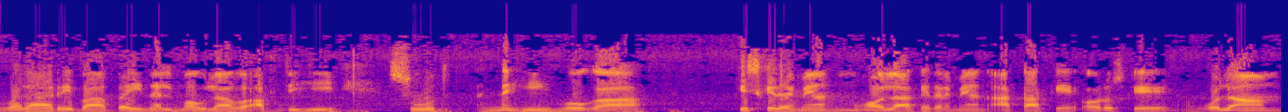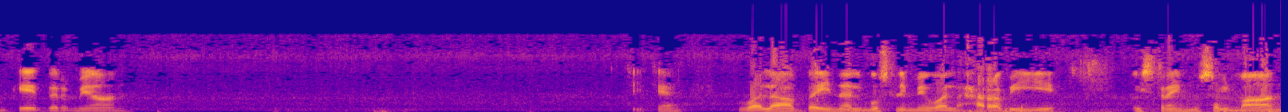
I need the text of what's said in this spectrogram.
ولا ربا بین المولا و ابدی سود نہیں ہوگا۔ کس کے درمیان؟ مولا کے درمیان، آقا کے اور اس کے غلام کے درمیان۔ ٹھیک ہے؟ ولا بین المسلم والحربی اس طرح مسلمان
